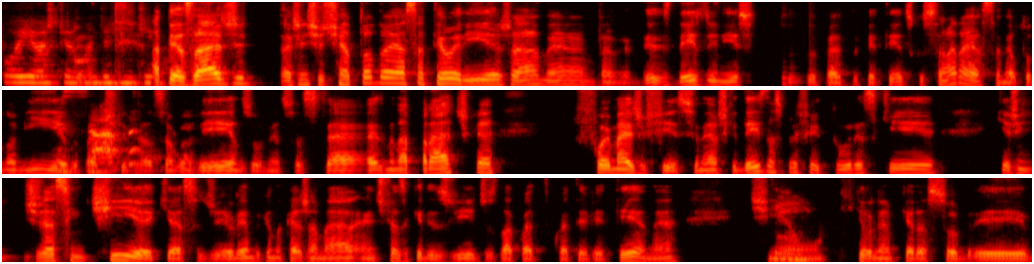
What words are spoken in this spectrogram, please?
foi, eu acho que é onde a gente... Apesar de a gente tinha toda essa teoria já, né, desde, desde o início do, do PT, a discussão era essa, né, autonomia Exato. do partido em relação ao governo, os movimentos sociais, mas na prática foi mais difícil, né? Acho que desde as prefeituras que que a gente já sentia que essa... Eu lembro que no Cajamar, a gente fez aqueles vídeos lá com a, com a TVT, né? Tinha Sim. um que eu lembro que era sobre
